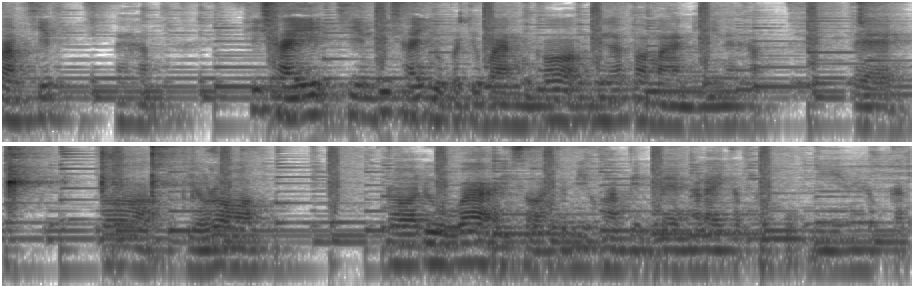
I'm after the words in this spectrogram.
ความคิดนะครับ ที่ใช้ครีมที่ใช้อยู่ปัจจุบันก็เนื้อประมาณนี้นะครับ แต่ก็เดี๋ยวรอรอดูว่าอดิศรจะมีความเปลี่ยนแปลงอะไรกับกระปุกนี้นะครับกับ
